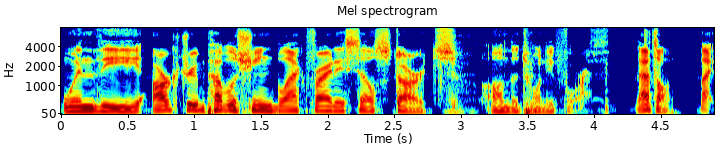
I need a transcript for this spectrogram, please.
when the Arc Dream Publishing Black Friday sale starts on the 24th. That's all. Bye.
